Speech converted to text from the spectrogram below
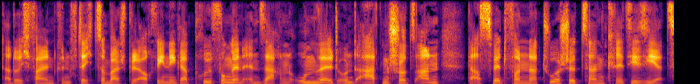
Dadurch fallen künftig zum Beispiel auch weniger Prüfungen in Sachen Umwelt- und Artenschutz an. Das wird von Naturschützern kritisiert.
